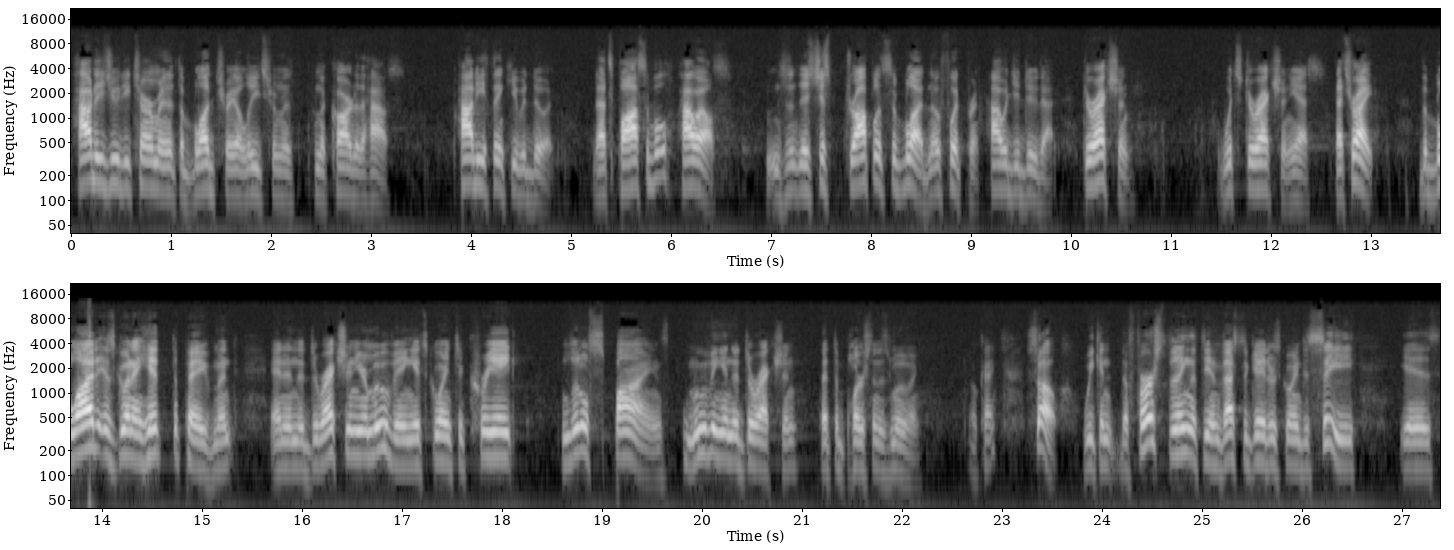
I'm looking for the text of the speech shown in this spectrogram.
How did you determine that the blood trail leads from the, from the car to the house? How do you think you would do it? That's possible. How else? It's just droplets of blood, no footprint. How would you do that? Direction. Which direction? Yes, that's right. The blood is going to hit the pavement, and in the direction you're moving, it's going to create little spines moving in the direction that the person is moving. Okay? So, we can the first thing that the investigator is going to see is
